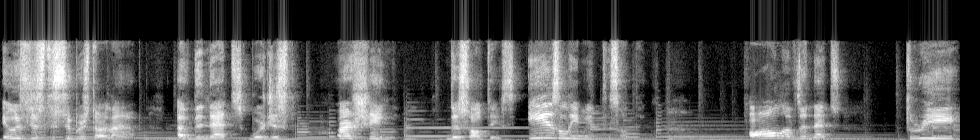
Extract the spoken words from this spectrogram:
it was just the superstar lineup of the Nets were just crushing the Celtics, easily beat the Celtics. All of the Nets, three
